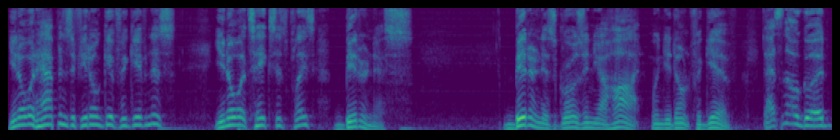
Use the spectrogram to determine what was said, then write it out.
you know what happens if you don't give forgiveness? You know what takes its place? Bitterness. Bitterness grows in your heart when you don't forgive. That's no good.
